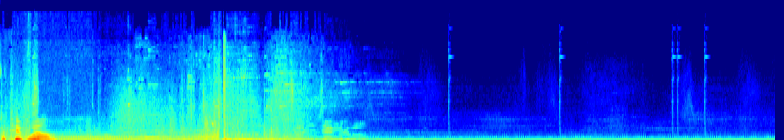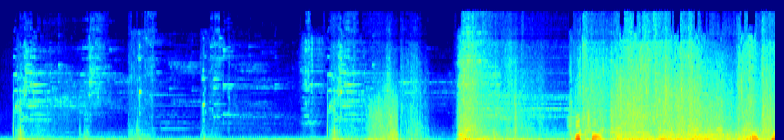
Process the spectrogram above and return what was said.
아, 쟤 뭐야? 죽었다. 아, 쳐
